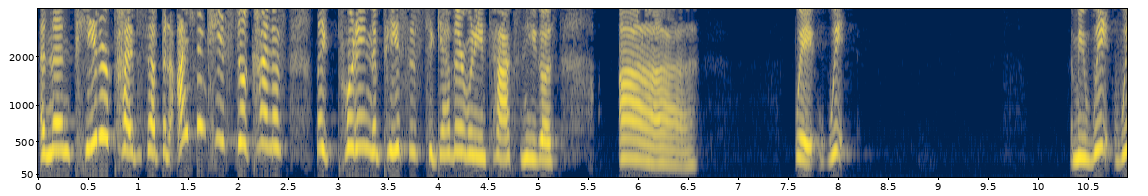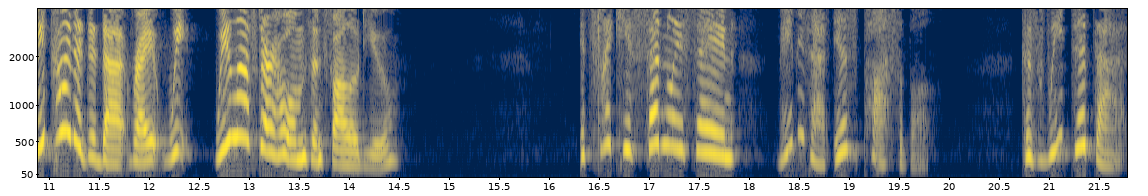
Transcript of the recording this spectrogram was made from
And then Peter pipes up, and I think he's still kind of like putting the pieces together when he talks, and he goes, uh, wait, we, I mean, we, we kind of did that, right? We, we left our homes and followed you. It's like he's suddenly saying, maybe that is possible. Because we did that.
